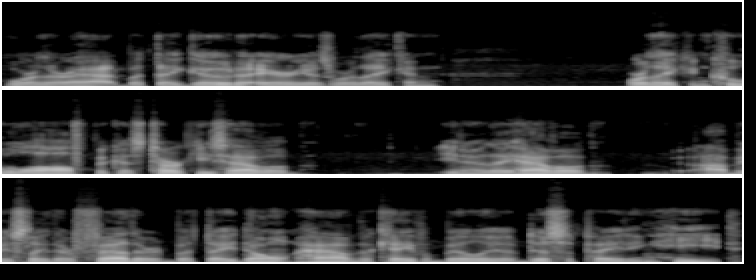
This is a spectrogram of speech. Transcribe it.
where they're at, but they go to areas where they can where they can cool off because turkeys have a you know they have a obviously they're feathered, but they don't have the capability of dissipating heat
